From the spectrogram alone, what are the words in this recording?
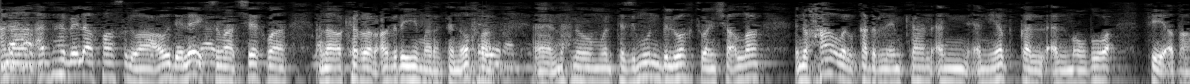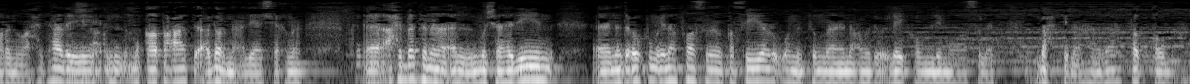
أنا أذهب إلى فاصل وأعود إليك. سماحة الشيخ وأنا أكرر عذري مرة أخرى آه،. نحن ملتزمون بالوقت وإن شاء الله نحاول قدر الإمكان أن أن يبقى الموضوع في إطار واحد هذه. المقاطعات أعذرنا عليها شيخنا آه، أحبتنا المشاهدين آه، ندعوكم إلى فاصل قصير ومن ثم نعود إليكم لمواصلة بحثنا هذا فابقوا معنا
